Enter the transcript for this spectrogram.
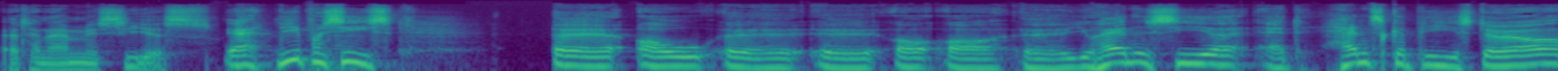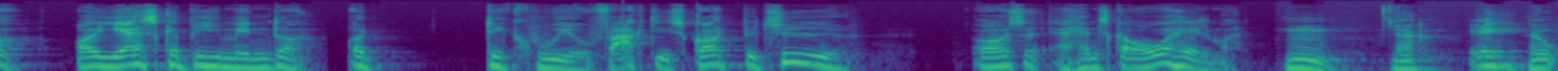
at han er messias. Ja, lige præcis. Øh, og, øh, øh, og, og øh, Johannes siger, at han skal blive større, og jeg skal blive mindre. Og det kunne jo faktisk godt betyde også, at han skal overhale mig. Mm, ja, Ikke? jo.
